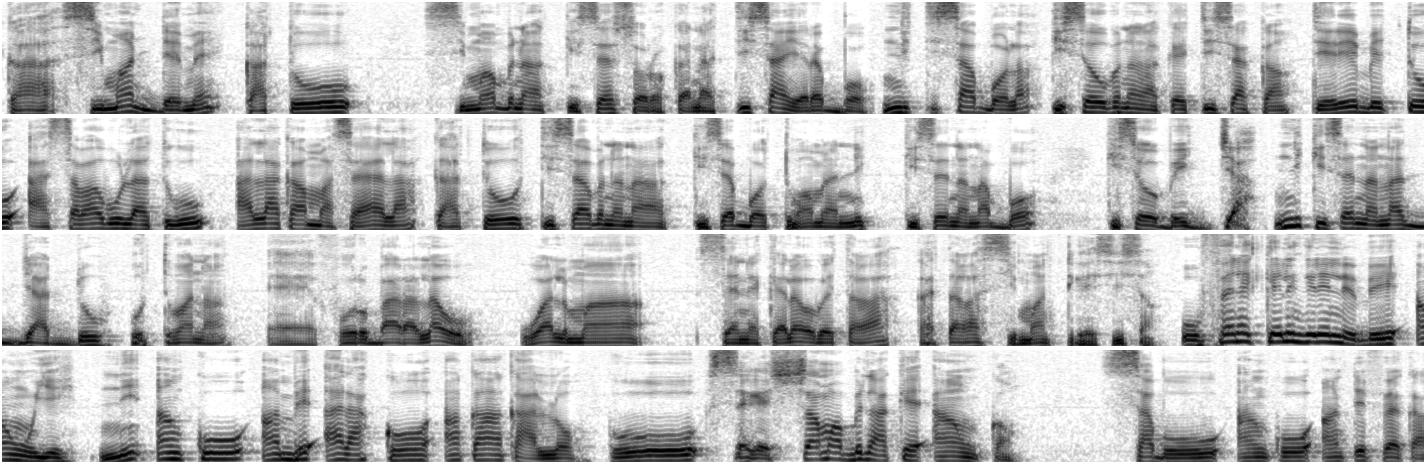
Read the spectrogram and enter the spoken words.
ka siman dɛmɛ ka to siman bena kisɛ sɔrɔ ka na tisa yɛrɛ bɔ ni tisa bɔla kisɛw benana kɛ tisa kan tere be to a sababu latugun ala ka masaya la k'a to tisa benana kisɛ bɔ tuma min na ni kisɛ nana bɔ kisɛw bɛ ja ni kisɛ nana ja don o tuma na eh, forobaaralaw walima sɛnɛkɛlaw bɛ taga ka taga siman tigɛ sisan o fɛnɛ kelen kelen de bɛ anw ye ni an ko an bɛ ala kɔ an kan k'a lɔ ko sɛgɛ saman bɛna kɛ anw kan sabu an ko an tɛ fɛ ka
